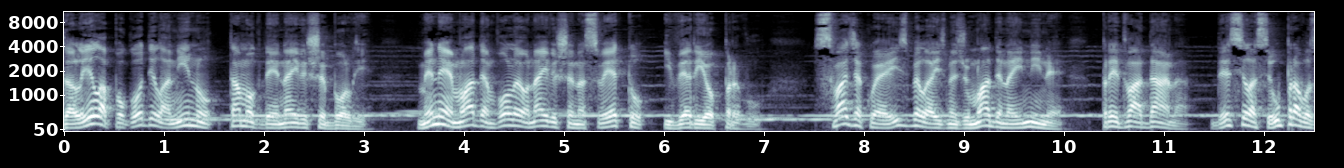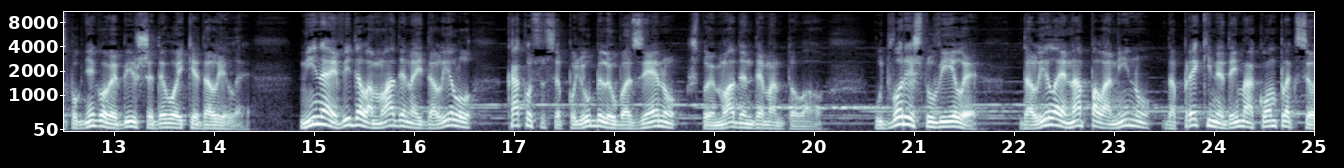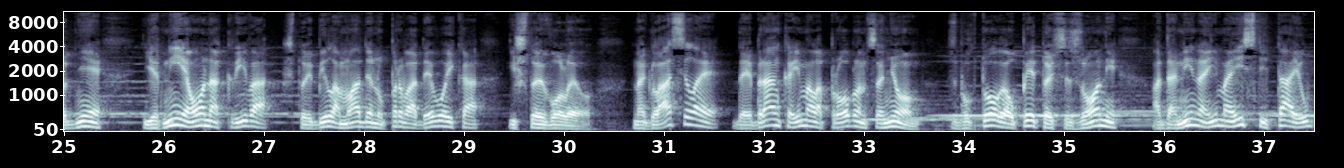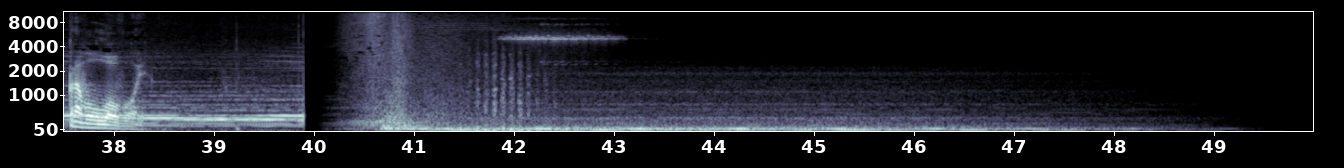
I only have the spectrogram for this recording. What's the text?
Dalila pogodila Ninu tamo gdje je najviše boli. Mene je Mladen voleo najviše na svetu i verio prvu. Svađa koja je izbila između Mladena i Nine pre dva dana desila se upravo zbog njegove bivše devojke Dalile. Nina je vidjela Mladena i Dalilu kako su se poljubili u bazenu, što je Mladen demantovao. U dvorištu vile, Dalila je napala Ninu da prekine da ima komplekse od nje, jer nije ona kriva što je bila Mladenu prva devojka i što je voleo. Naglasila je da je Branka imala problem sa njom, zbog toga u petoj sezoni, a da Nina ima isti taj upravo u ovoj.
